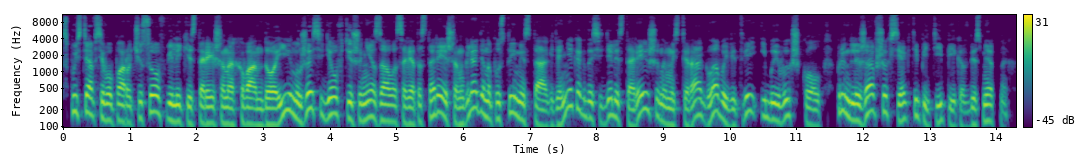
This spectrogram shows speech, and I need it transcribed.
Спустя всего пару часов великий старейшина Хван Доин уже сидел в тишине зала Совета Старейшин, глядя на пустые места, где некогда сидели старейшины, мастера, главы ветвей и боевых школ, принадлежавших секте пяти пиков бессмертных.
